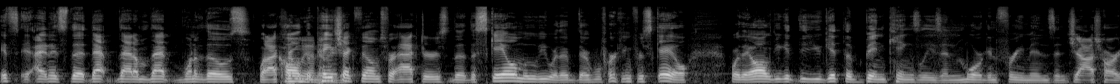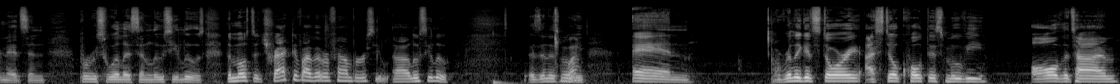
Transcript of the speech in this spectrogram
it's and it's the that that um, that one of those what I call the underrated. paycheck films for actors, the the scale movie where they're they're working for scale, where they all you get the, you get the Ben Kingsleys and Morgan Freemans and Josh Hartnett's and Bruce Willis and Lucy Liu's. The most attractive I've ever found Brucey, uh, Lucy Liu is in this movie, Wow. and a really good story. I still quote this movie all the time,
